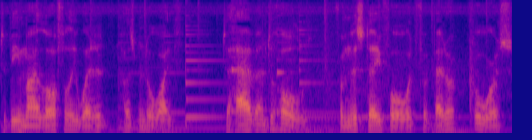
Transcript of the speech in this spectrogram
to be my lawfully wedded husband or wife, to have and to hold from this day forward for better, for worse,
